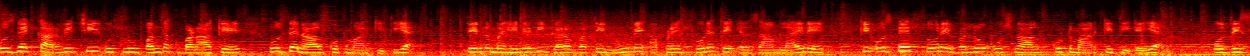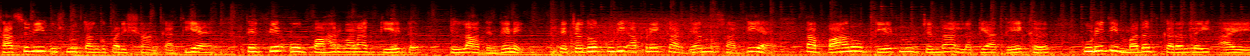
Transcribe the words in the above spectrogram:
ਉਸ ਦੇ ਘਰ ਵਿੱਚ ਹੀ ਉਸ ਨੂੰ ਬੰਧਕ ਬਣਾ ਕੇ ਉਸ ਦੇ ਨਾਲ ਕੁੱਟਮਾਰ ਕੀਤੀ ਹੈ। 3 ਮਹੀਨੇ ਦੀ ਗਰਭਵਤੀ ਨੂੰ ਨੇ ਆਪਣੇ ਸਹੁਰੇ ਤੇ ਇਲਜ਼ਾਮ ਲਾਏ ਨੇ ਕਿ ਉਸ ਦੇ ਸਹੁਰੇ ਵੱਲੋਂ ਉਸ ਨਾਲ ਕੁੱਟਮਾਰ ਕੀਤੀ ਗਈ ਹੈ। ਉਸ ਦੀ ਸੱਸ ਵੀ ਉਸ ਨੂੰ ਤੰਗ ਪਰੇਸ਼ਾਨ ਕਰਦੀ ਹੈ ਤੇ ਫਿਰ ਉਹ ਬਾਹਰ ਵਾਲਾ ਗੇਟ ਲਾ ਦਿੰਦੇ ਨੇ ਤੇ ਜਦੋਂ ਕੁੜੀ ਆਪਣੇ ਘਰਦਿਆਂ ਨੂੰ ਸੱਦਦੀ ਹੈ ਤਾਂ ਬਾਹਰੋਂ ਗੇਟ ਨੂੰ ਜਿੰਦਾ ਲੱਗਿਆ ਦੇਖ ਕੁੜੀ ਦੀ ਮਦਦ ਕਰਨ ਲਈ ਆਏ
